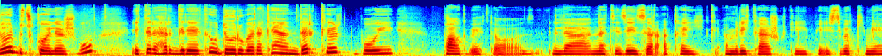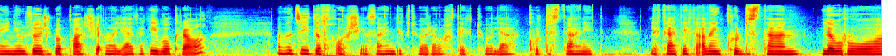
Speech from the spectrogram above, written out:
زۆر بچکۆلەش بوو ئیتر هەر گرێکە و دەوروبەرەکەیان دەرکرد بۆی پاک بێتەوە لە نەتیجەی زەرعەکەی ئەمریکاش کوتی پێویستی بە کیمیایی و زۆری بە پاچی ئەمەلیاتەکەی بۆ کراوە ئەمە جێی دڵخۆشیە زانین دکتۆرە وەختێک تۆ لە کوردستانیت لە کاتێک ئەڵێن کوردستان لەو ڕۆوە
